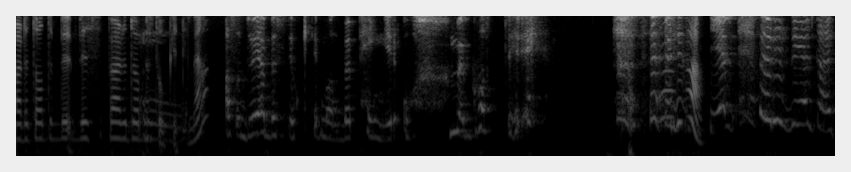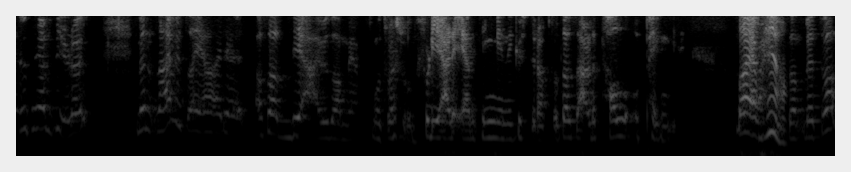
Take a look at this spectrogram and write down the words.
er det du hadde, hva er det du har bestukket dem med? Altså, du, jeg bestukket dem både med penger og med godteri. Det høres Ja. helt, høres helt teit ut når jeg sier det ut. Men nei, vet du, jeg har, altså, det er jo da ment som motivasjon. Fordi er det én ting mine gutter er opptatt av, så er det tall og penger. Da har jeg vært Ja. sånn, vet du hva,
